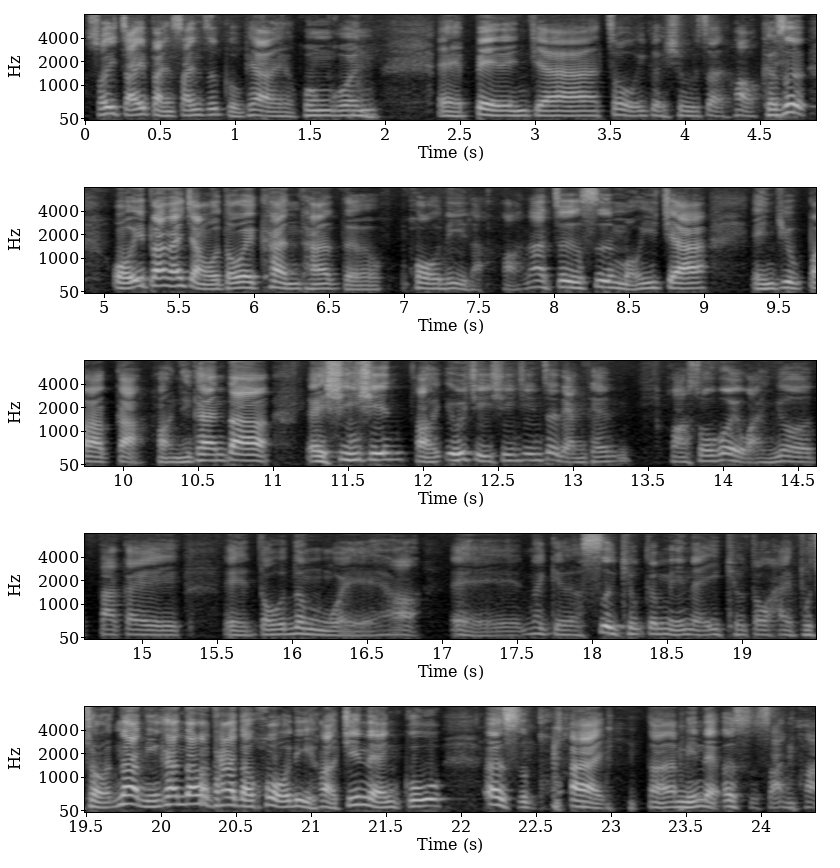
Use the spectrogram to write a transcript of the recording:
所以窄板三只股票也纷纷诶被人家做一个修正哈。可是我一般来讲，我都会看它的获利了哈。那这个是某一家研究报告哈，你看到诶星星啊，尤其星星这两天法说会完又大概诶都认为哈。诶、欸，那个四 Q 跟明年一 Q 都还不错。那你看到它的获利哈，今年估二十块，啊，明年二十三块。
